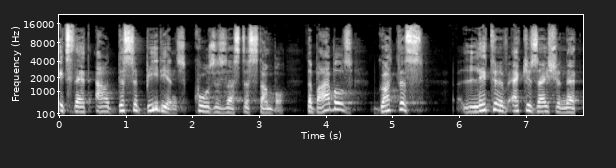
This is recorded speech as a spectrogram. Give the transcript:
It's that our disobedience causes us to stumble. The Bible's got this letter of accusation that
